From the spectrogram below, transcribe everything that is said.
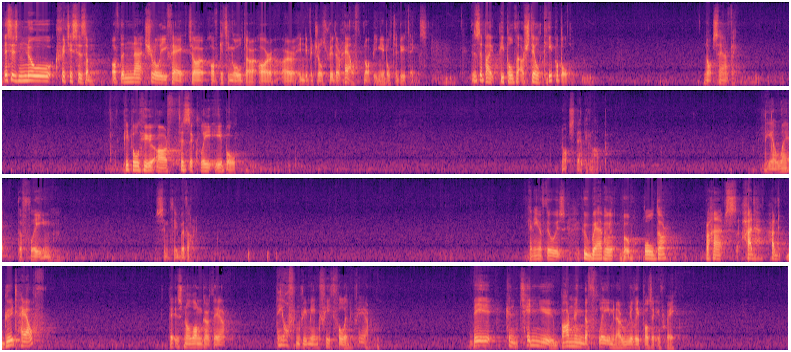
This is no criticism of the natural effect of, getting older or, or individuals through their health not being able to do things. This is about people that are still capable, not serving. People who are physically able. Not stepping up. They let the flame simply wither. Any of those who were older, perhaps had had good health, that is no longer there, they often remain faithful in prayer. They continue burning the flame in a really positive way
